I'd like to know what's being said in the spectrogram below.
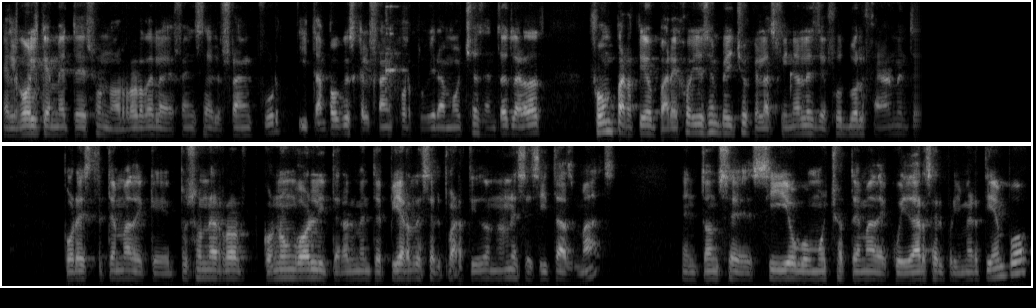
El gol que mete es un horror de la defensa del Frankfurt y tampoco es que el Frankfurt tuviera muchas. Entonces, la verdad, fue un partido parejo. Yo siempre he dicho que las finales de fútbol generalmente por este tema de que pues un error con un gol literalmente pierdes el partido, no necesitas más. Entonces sí hubo mucho tema de cuidarse el primer tiempo.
